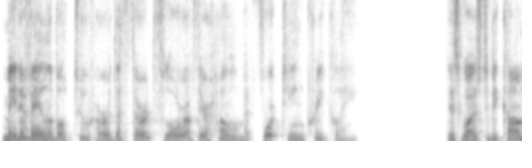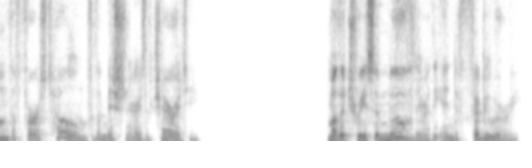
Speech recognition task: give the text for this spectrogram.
made available to her the third floor of their home at 14 Creek Lane. This was to become the first home for the missionaries of charity. Mother Teresa moved there at the end of February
